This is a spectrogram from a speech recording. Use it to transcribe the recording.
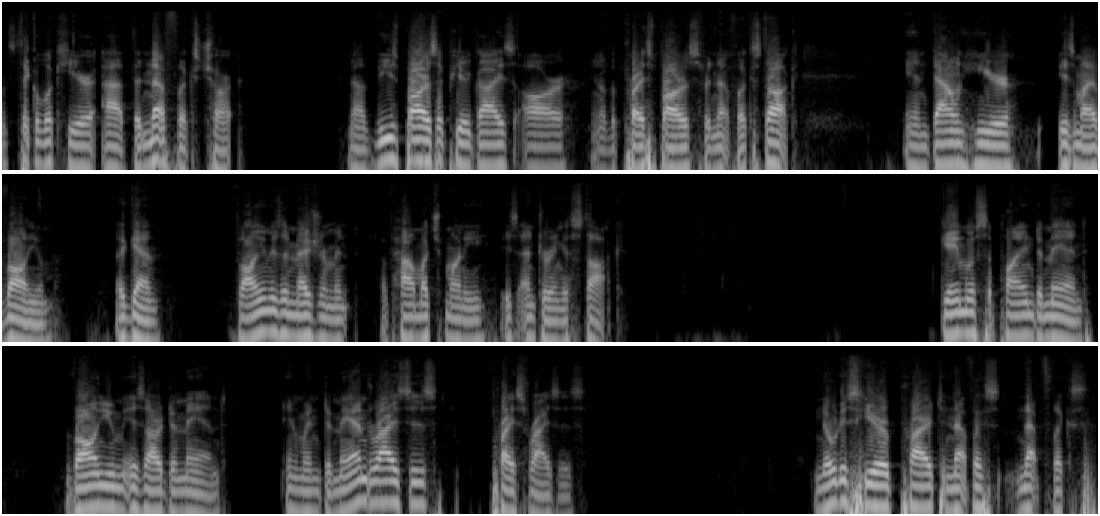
let's take a look here at the Netflix chart. Now, these bars up here, guys, are you know the price bars for Netflix stock, and down here is my volume. Again, volume is a measurement of how much money is entering a stock. game of supply and demand. Volume is our demand. And when demand rises, price rises. Notice here prior to Netflix Netflix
